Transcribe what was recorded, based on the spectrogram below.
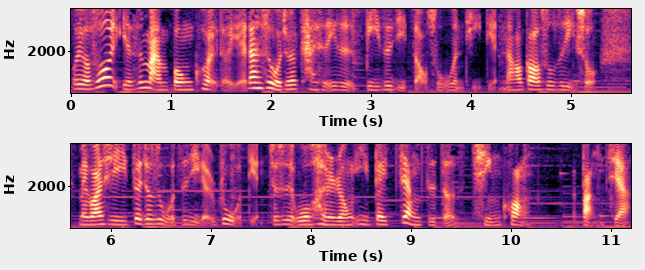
我有时候也是蛮崩溃的耶，但是我就会开始一直逼自己找出问题点，然后告诉自己说，没关系，这就是我自己的弱点，就是我很容易被这样子的情况绑架，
